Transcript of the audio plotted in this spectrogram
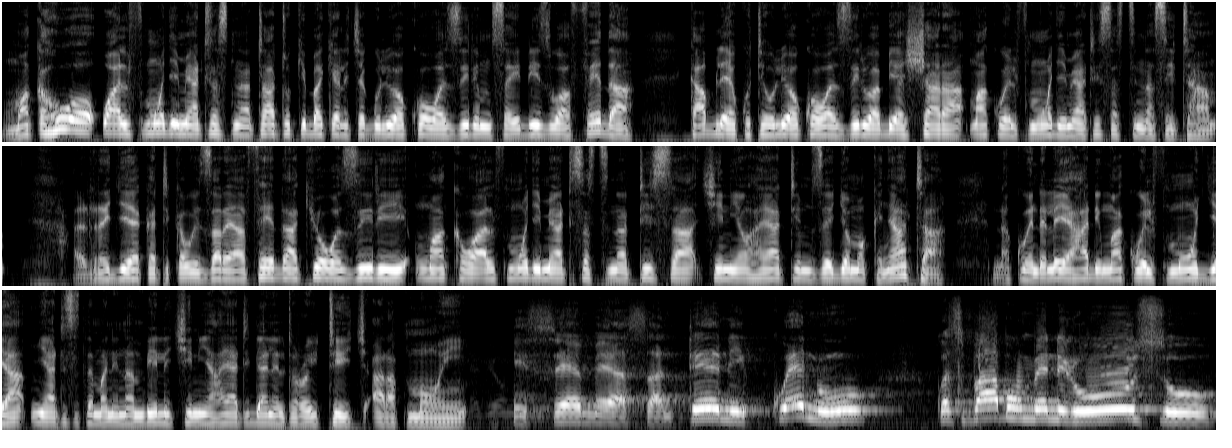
Mwaka huo wa 1963 Kibaki alichaguliwa kuwa waziri msaidizi wa fedha kabla ya kuteuliwa kuwa waziri wa biashara mwaka wa 1966. Alirejea katika wizara ya fedha akiwa waziri mwaka wa 1969 chini ya hayati mzee Jomo Kenyatta na kuendelea hadi mwaka wa 1982 chini ya hayati Daniel Toroitich arap Moi. Niseme asanteni kwenu kwa sababu mmeniruhusu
